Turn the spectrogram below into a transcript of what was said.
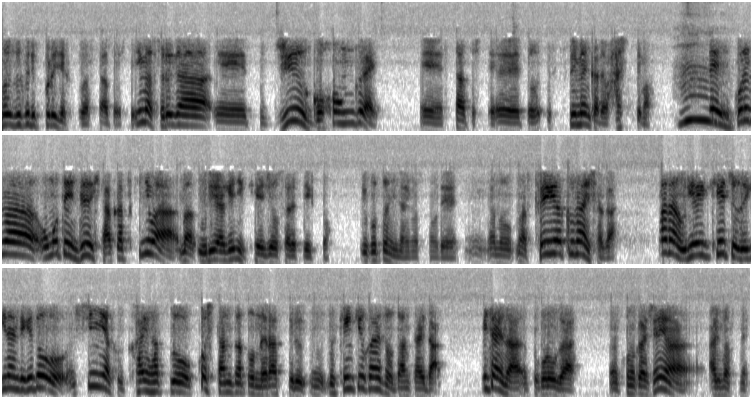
のづくりプロジェクトがスタートして、今それが、えー、と15本ぐらい、えー、スタートして、えーと、水面下では走ってます。で、これが表に出てきた暁には、まあ、売上に計上されていくということになりますので、あのまあ、製薬会社が、まだ売上計上できないんだけど、新薬開発を虎視眈々と狙っている、研究開発の段階だ、みたいなところが、この会社にはありますね。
